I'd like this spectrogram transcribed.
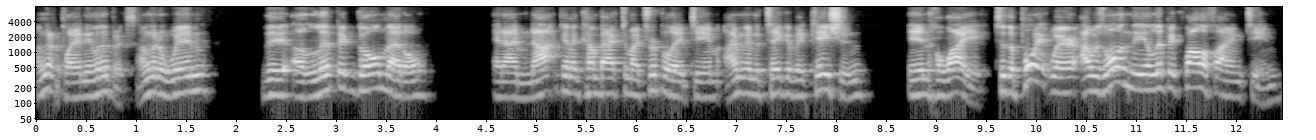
I'm going to play in the Olympics. I'm going to win the Olympic gold medal, and I'm not going to come back to my AAA team. I'm going to take a vacation in Hawaii to the point where I was on the Olympic qualifying team.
